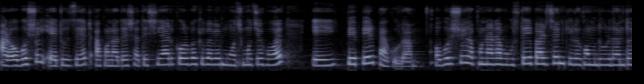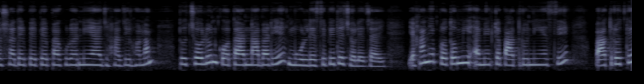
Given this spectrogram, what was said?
আর অবশ্যই এ টু জেড আপনাদের সাথে শেয়ার করব কীভাবে মচমচে হয় এই পেঁপের পাকুড়া অবশ্যই আপনারা বুঝতেই পারছেন কীরকম দুর্দান্ত স্বাদের পেঁপের পাকুড়া নিয়ে আজ হাজির হলাম। তো চলুন কথা আর না বাড়িয়ে মূল রেসিপিতে চলে যাই। এখানে প্রথমেই আমি একটা পাত্র নিয়েছি। পাত্রতে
